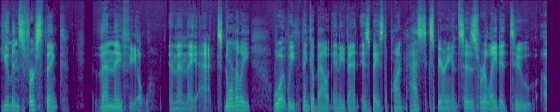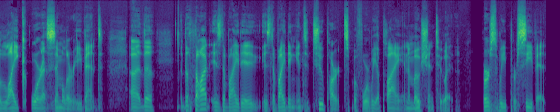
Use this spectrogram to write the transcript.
humans first think, then they feel, and then they act. Normally, what we think about an event is based upon past experiences related to a like or a similar event. Uh, the the thought is divided is dividing into two parts before we apply an emotion to it. First, we perceive it,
